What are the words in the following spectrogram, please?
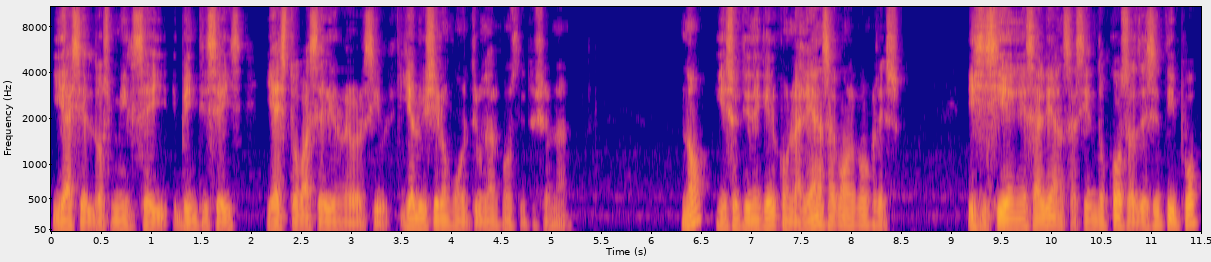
y hacia el 2026 ya esto va a ser irreversible. Ya lo hicieron con el Tribunal Constitucional. ¿No? Y eso tiene que ver con la alianza con el Congreso. Y si siguen esa alianza haciendo cosas de ese tipo,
